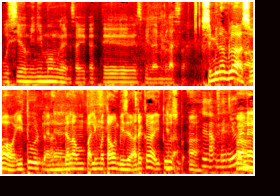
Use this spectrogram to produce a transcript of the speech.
Usia minimum kan saya kata 19 lah. 19 uh, wow itu dalam 4 5 tahun beza. Adakah itu uh, lamanya. Kerana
